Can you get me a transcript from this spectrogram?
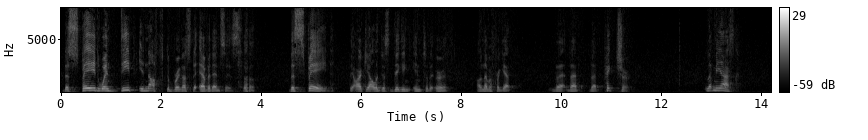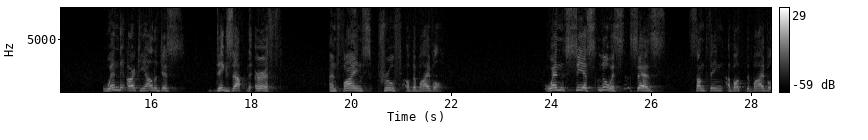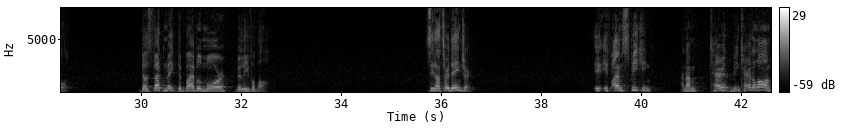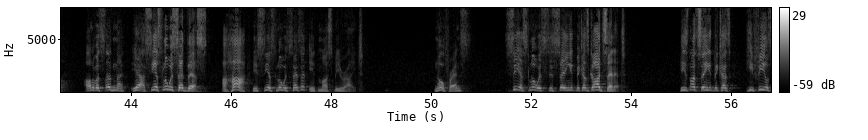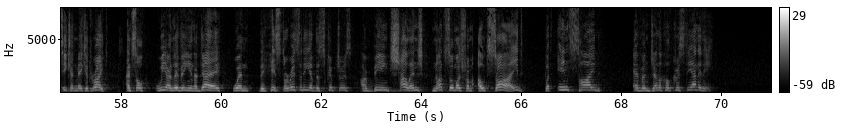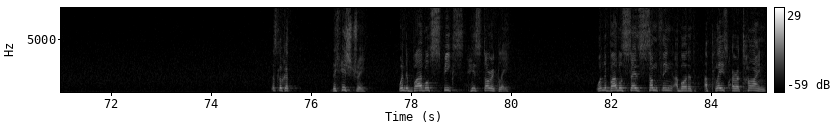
the spade went deep enough to bring us the evidences. the spade, the archaeologist digging into the earth. I'll never forget that, that, that picture. Let me ask when the archaeologist digs up the earth and finds proof of the Bible, when C.S. Lewis says something about the Bible, does that make the Bible more believable? See, that's our danger. If I'm speaking and I'm being carried along, all of a sudden, I, yeah, C.S. Lewis said this. Aha, if C.S. Lewis says it, it must be right. No, friends. C.S. Lewis is saying it because God said it. He's not saying it because he feels he can make it right. And so we are living in a day when the historicity of the scriptures are being challenged, not so much from outside, but inside evangelical Christianity. Let's look at the history. When the Bible speaks historically, when the Bible says something about a, a place or a time,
